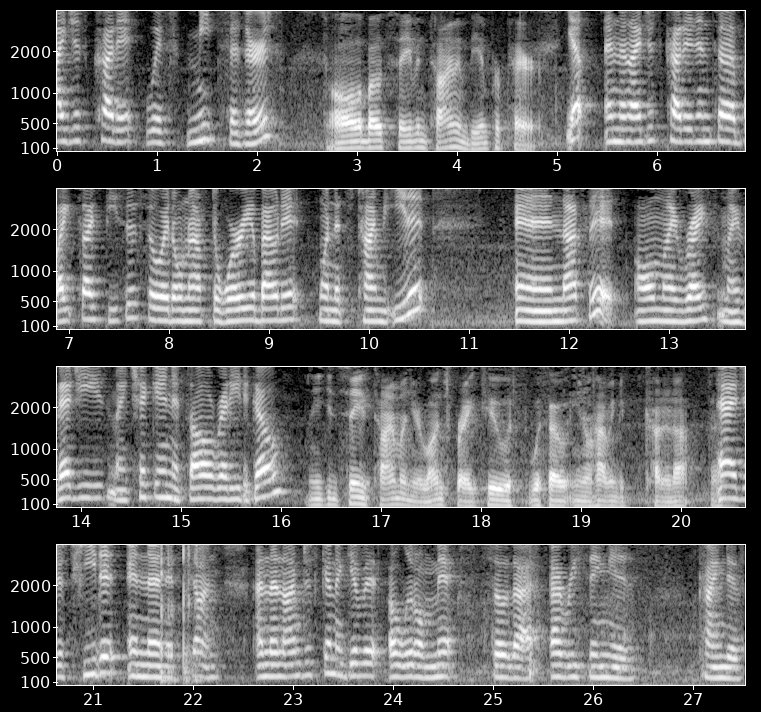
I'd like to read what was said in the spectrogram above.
I just cut it with meat scissors. It's all about saving time and being prepared. Yep, and then I just cut it into bite-sized pieces so I don't have to worry about it when it's time to eat it. And that's it. All my rice my veggies, my chicken, it's all ready to go. And you can save time on your lunch break too, with without you know having to cut it up. And I just heat it and then it's done. And then I'm just gonna give it a little mix so that everything is kind of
